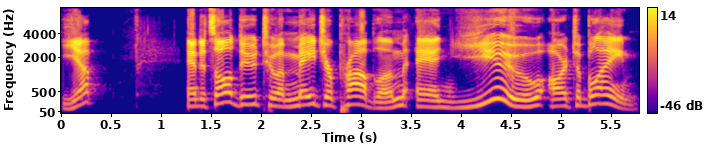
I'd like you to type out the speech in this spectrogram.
Yep. And it's all due to a major problem, and you are to blame.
